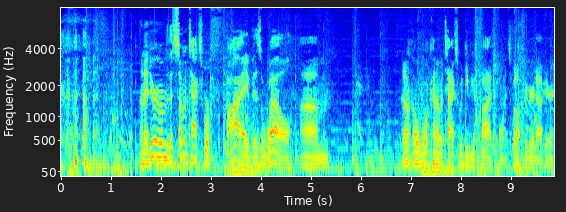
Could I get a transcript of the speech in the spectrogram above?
and I do remember that some attacks were five as well. Um, I don't know what kind of attacks would give you five points, but I'll figure it out here.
